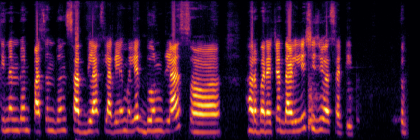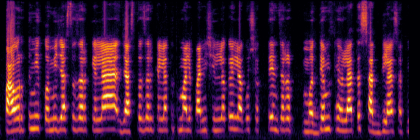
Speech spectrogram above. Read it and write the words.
तीन आणि दोन पाच आणि दोन सात ग्लास लागले मला. दोन ग्लास हरभऱ्याच्या डाळीला शिजवासाठी तर पावर तुम्ही कमी जास्त जर केला जास्त जर केला तर तुम्हाला पाणी शिल्लकही लागू शकते. जर मध्यम ठेवला तर सात ग्लासात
